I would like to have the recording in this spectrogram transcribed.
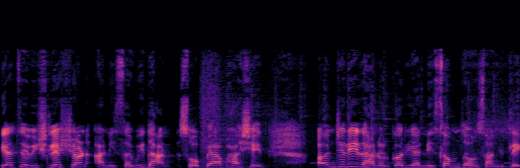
याचे विश्लेषण आणि संविधान सोप्या भाषेत अंजली धानोरकर यांनी समजावून सांगितले.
